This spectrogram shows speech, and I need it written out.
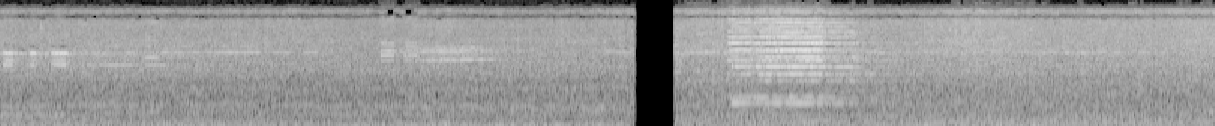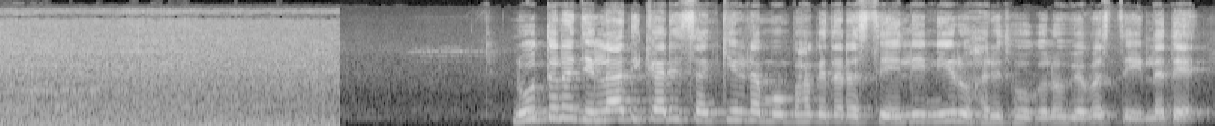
ನೂತನ ಜಿಲ್ಲಾಧಿಕಾರಿ ಸಂಕೀರ್ಣ ಮುಂಭಾಗದ ರಸ್ತೆಯಲ್ಲಿ ನೀರು ಹರಿದು ಹೋಗಲು ವ್ಯವಸ್ಥೆ ಇಲ್ಲದೆ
